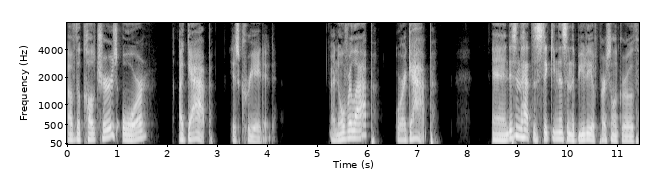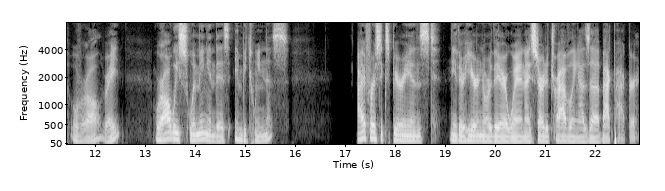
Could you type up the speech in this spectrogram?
of the cultures, or a gap is created. An overlap or a gap. And isn't that the stickiness and the beauty of personal growth overall, right? We're always swimming in this in betweenness. I first experienced neither here nor there when I started traveling as a backpacker.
